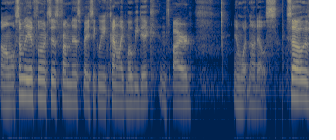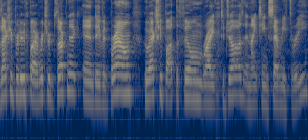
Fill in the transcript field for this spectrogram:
Um, some of the influences from this basically kind of like Moby Dick inspired and whatnot else. So it was actually produced by Richard Zucknick and David Brown, who actually bought the film right to Jaws in 1973,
